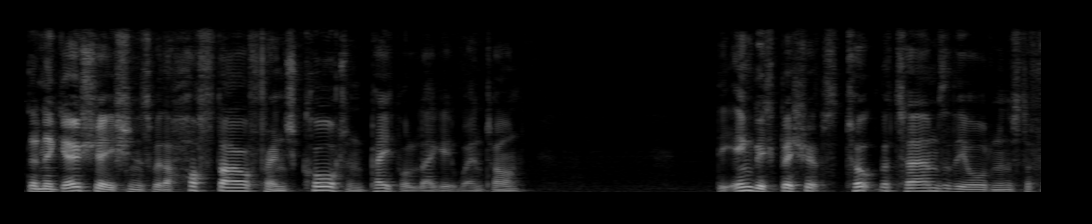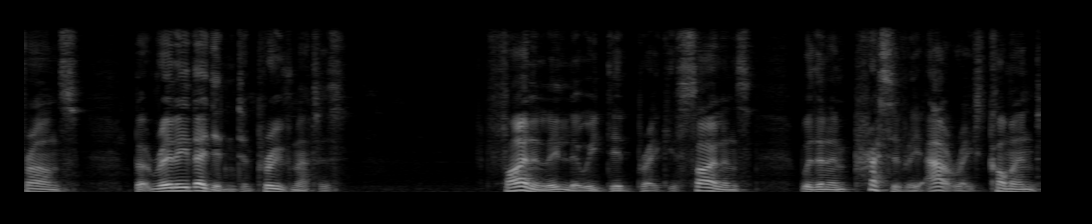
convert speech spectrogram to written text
the negotiations with a hostile French court and papal legate went on. The English bishops took the terms of the ordinance to France, but really they didn't improve matters. Finally, Louis did break his silence with an impressively outraged comment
